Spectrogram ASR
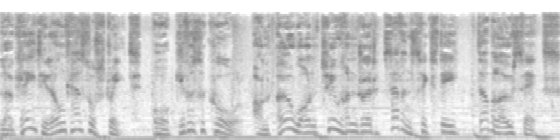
located on Castle Street, or give us a call on 01200 760 006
